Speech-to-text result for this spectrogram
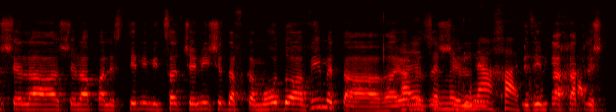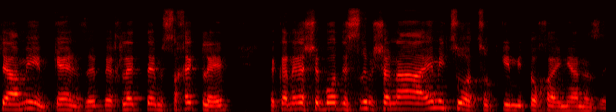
של, ה, של הפלסטינים מצד שני שדווקא מאוד אוהבים את הרעיון הזה של מדינה אחת. מדינה אחת לשתי עמים, כן, זה בהחלט משחק להם וכנראה שבעוד עשרים שנה הם יצאו הצודקים מתוך העניין הזה.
